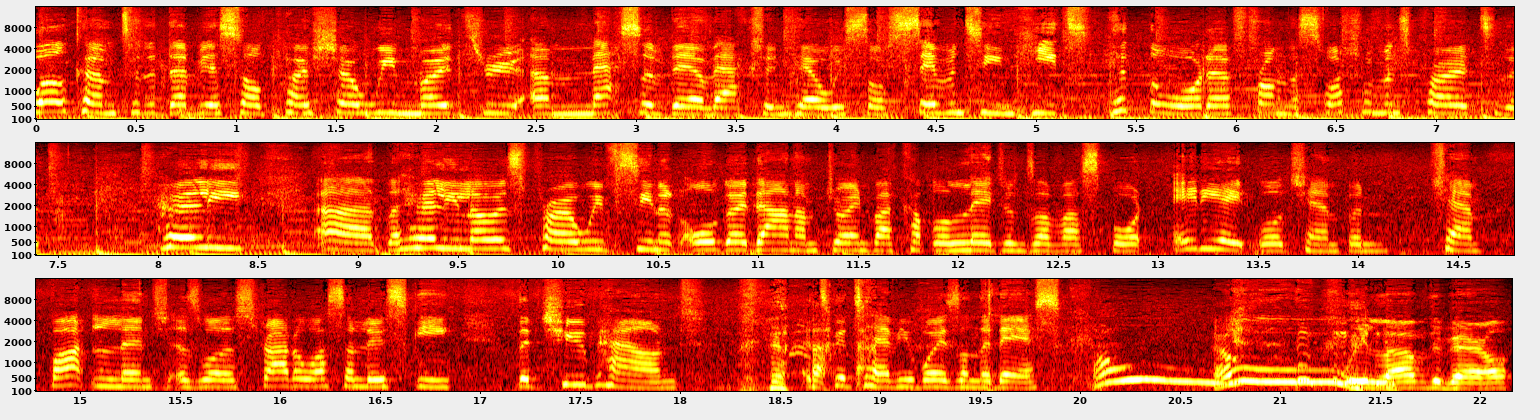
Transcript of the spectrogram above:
Welcome to the WSL Post Show. We mowed through a massive day of action here. We saw 17 heats hit the water from the Swatch Women's Pro to the Hurley, uh, the Hurley Lowers Pro. We've seen it all go down. I'm joined by a couple of legends of our sport. 88 world champion, champ Barton Lynch, as well as Strider Wasilewski, the Tube Hound. it's good to have you boys on the desk. Oh, oh we love the barrel.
